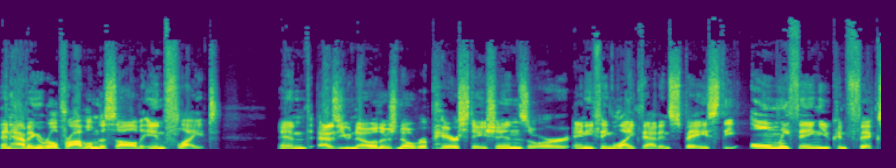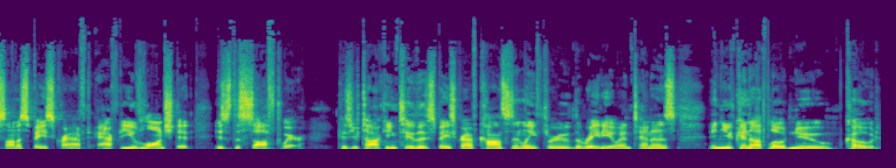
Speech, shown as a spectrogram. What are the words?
and having a real problem to solve in flight. And as you know, there's no repair stations or anything like that in space. The only thing you can fix on a spacecraft after you've launched it is the software because you're talking to the spacecraft constantly through the radio antennas and you can upload new code.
